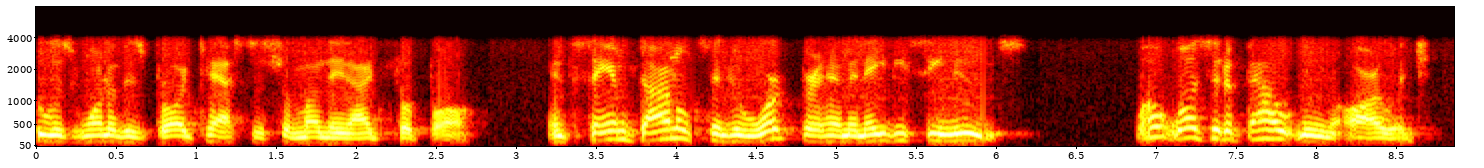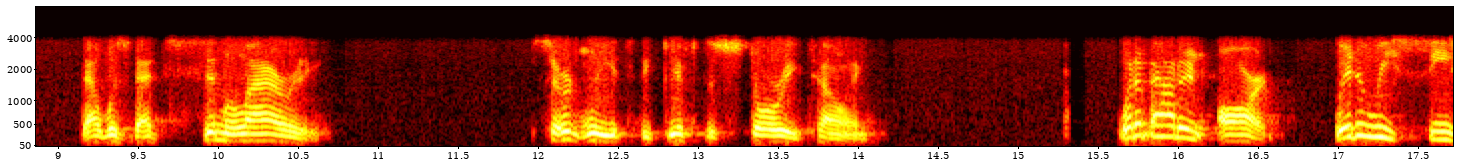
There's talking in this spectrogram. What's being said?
who was one of his broadcasters for Monday Night Football, and Sam Donaldson, who worked for him in ABC News. What was it about Roone Arledge That was that similarity. Certainly, it's the gift of storytelling. What about in art? Where do we see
